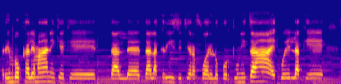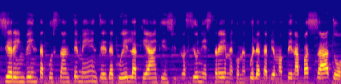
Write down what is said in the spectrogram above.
rimbocca le maniche, che dal, dalla crisi tira fuori l'opportunità, è quella che si reinventa costantemente ed è quella che anche in situazioni estreme come quella che abbiamo appena passato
